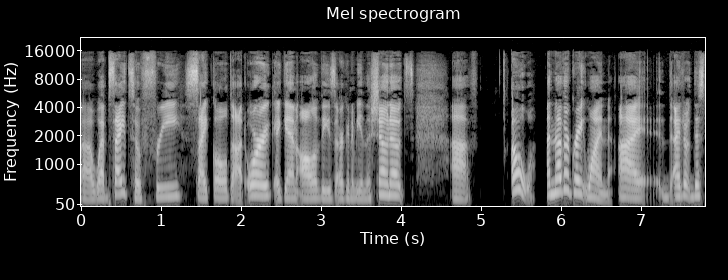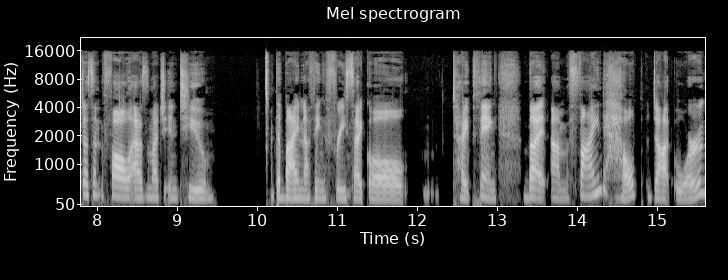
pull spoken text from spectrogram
uh, website. So freecycle.org. Again, all of these are going to be in the show notes. Uh, oh, another great one. I I don't. This doesn't fall as much into the buy nothing free cycle type thing, but um, findhelp.org.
